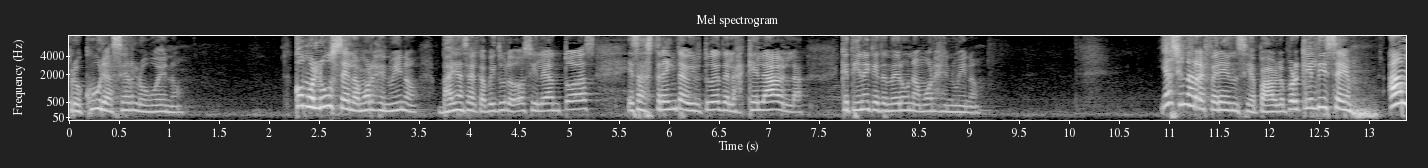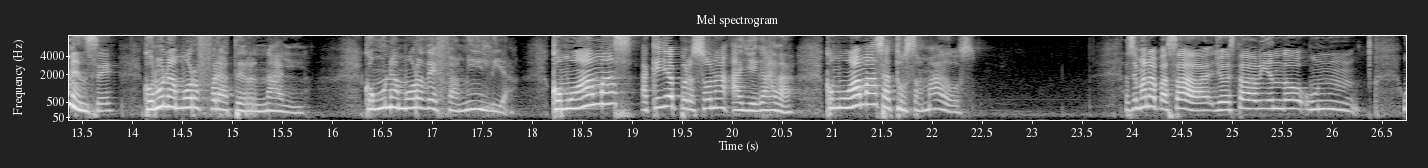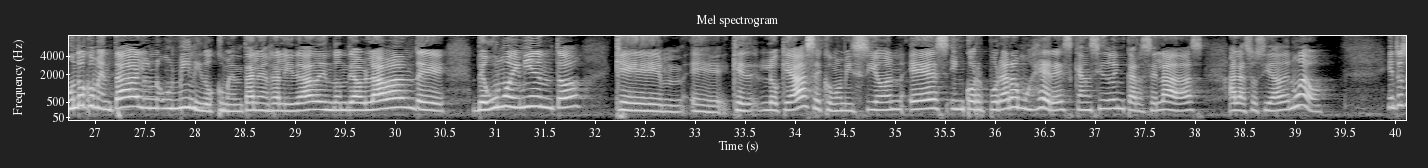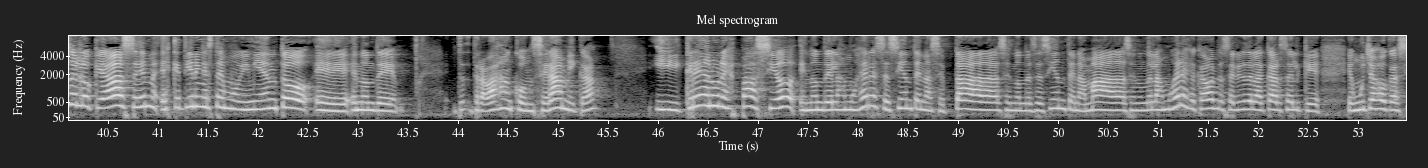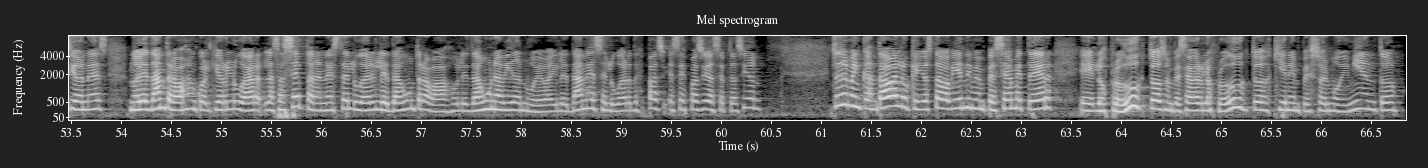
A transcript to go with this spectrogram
Procura hacer lo bueno. ¿Cómo luce el amor genuino? Váyanse al capítulo 2 y lean todas esas 30 virtudes de las que él habla, que tiene que tener un amor genuino. Y hace una referencia, Pablo, porque él dice, ámense con un amor fraternal, con un amor de familia, como amas a aquella persona allegada, como amas a tus amados. La semana pasada yo estaba viendo un, documental, un, mini documental en realidad, en donde hablaban de, un movimiento que, eh, que lo que hace como misión es incorporar a mujeres que han sido encarceladas a la sociedad de nuevo. Entonces lo que hacen es que tienen este movimiento eh, en donde trabajan con cerámica y crean un espacio en donde las mujeres se sienten aceptadas, en donde se sienten amadas, en donde las mujeres que acaban de salir de la cárcel, que en muchas ocasiones no les dan trabajo en cualquier lugar, las aceptan en este lugar y les dan un trabajo, les dan una vida nueva y les dan ese lugar de espacio, ese espacio de aceptación. Entonces me encantaba lo que yo estaba viendo y me empecé a meter eh, los productos, empecé a ver los productos, quién empezó el movimiento.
